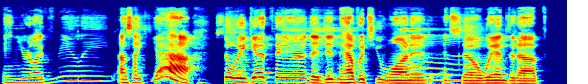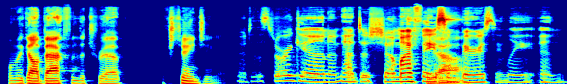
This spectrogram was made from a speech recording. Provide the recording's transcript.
And you're like, "Really?" I was like, "Yeah." So we get there. They didn't have what you wanted, and so we ended up when we got back from the trip exchanging it. Went to the store again and had to show my face Yeah. embarrassingly. And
